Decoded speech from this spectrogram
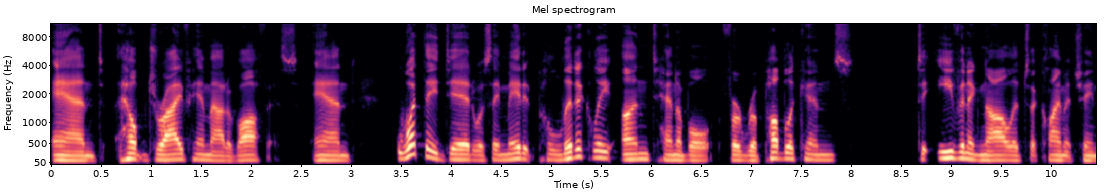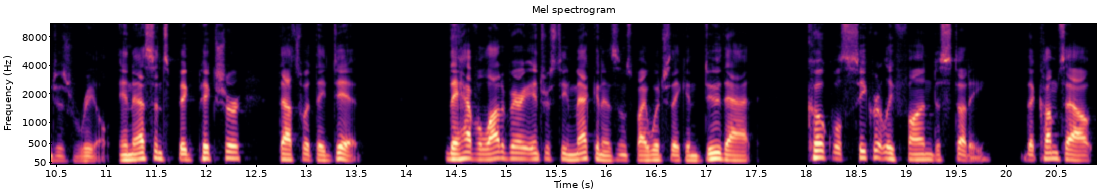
and helped drive him out of office. And what they did was they made it politically untenable for Republicans to even acknowledge that climate change is real. In essence, big picture, that's what they did. They have a lot of very interesting mechanisms by which they can do that. Koch will secretly fund a study that comes out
